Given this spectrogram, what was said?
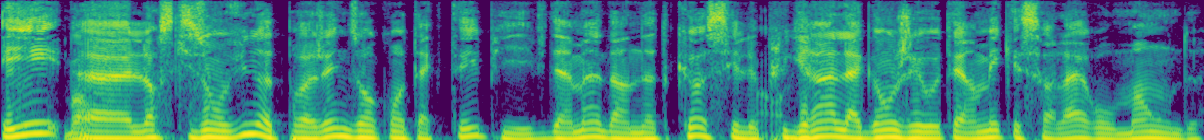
Et euh, lorsqu'ils ont vu notre projet, ils nous ont contactés. Puis évidemment, dans notre cas, c'est le plus grand lagon géothermique et solaire au monde.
